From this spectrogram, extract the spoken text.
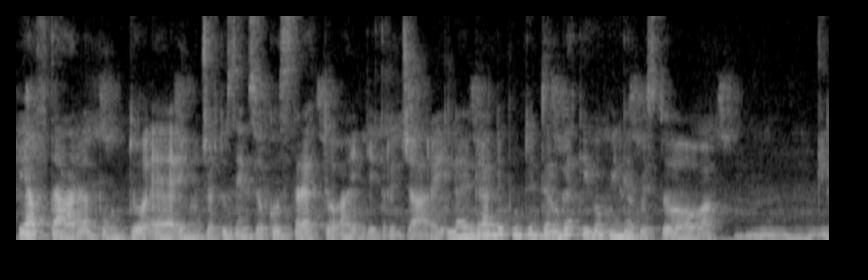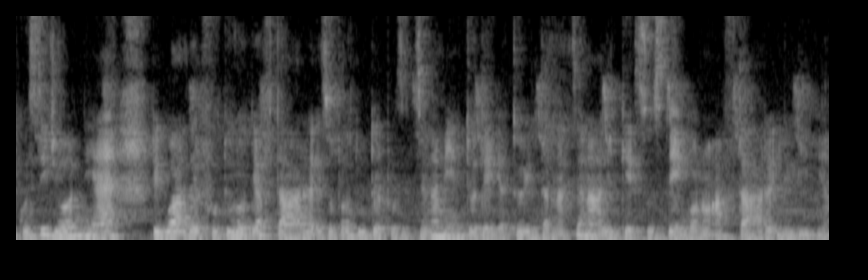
e Haftar appunto è in un certo senso costretto a indietreggiare. Il grande punto interrogativo quindi a questo, a, in questi giorni è riguardo il futuro di Haftar e soprattutto il posizionamento degli attori internazionali che sostengono Haftar in Libia.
